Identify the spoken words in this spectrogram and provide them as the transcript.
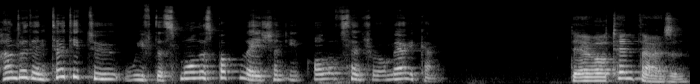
132 with the smallest population in all of Central America. There are 10,000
